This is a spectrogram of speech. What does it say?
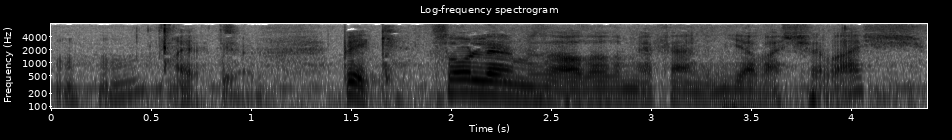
Hı hı. Evet. Peki sorularımızı alalım efendim yavaş yavaş.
